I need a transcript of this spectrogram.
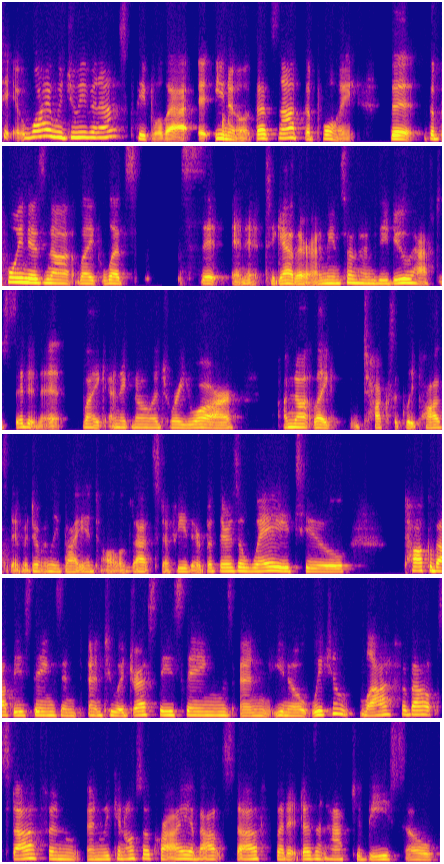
t- why would you even ask people that? It, you know, that's not the point. The, the point is not like, let's sit in it together. I mean, sometimes you do have to sit in it, like, and acknowledge where you are I'm not like toxically positive. I don't really buy into all of that stuff either. But there's a way to talk about these things and, and to address these things. And you know we can laugh about stuff and and we can also cry about stuff but it doesn't have to be so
